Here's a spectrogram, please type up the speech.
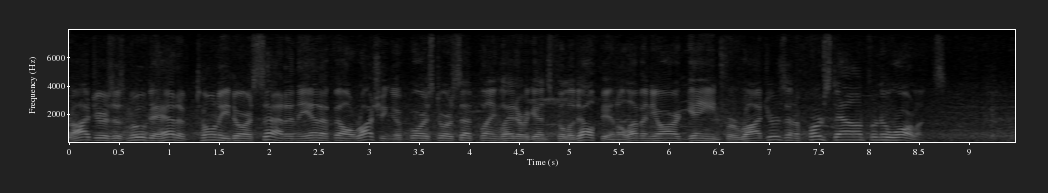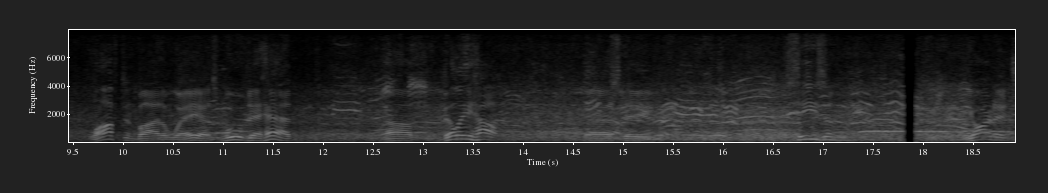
Rogers has moved ahead of Tony Dorsett in the NFL rushing. Of course, Dorsett playing later against Philadelphia. An 11-yard gain for Rogers and a first down for New Orleans. Lofton, by the way, has moved ahead. Billy Howton as the season yardage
